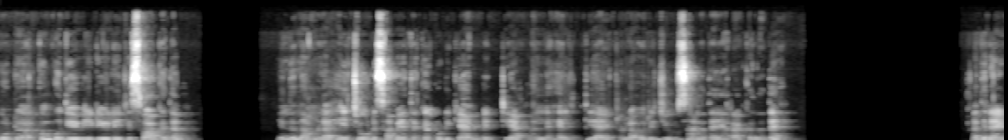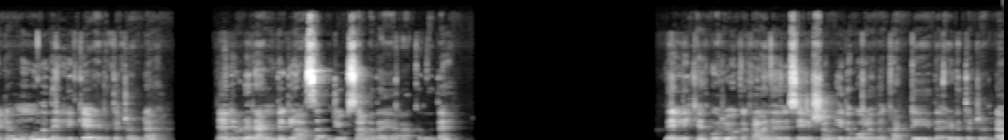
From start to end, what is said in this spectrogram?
കൂട്ടുകാർക്കും പുതിയ വീഡിയോയിലേക്ക് സ്വാഗതം. ഇന്ന് നമ്മൾ ഈ ചൂട് സമയത്തൊക്കെ കുടിക്കാൻ പറ്റിയ നല്ല ഹെൽത്തി ആയിട്ടുള്ള ഒരു ജ്യൂസാണ് തയ്യാറാക്കുന്നത്. അതിനായിട്ട് മൂന്ന് നെല്ലിക്ക എടുത്തിട്ടുണ്ട്. ഞാനിവിടെ രണ്ട് ഗ്ലാസ് ജ്യൂസാണ് തയ്യാറാക്കുന്നത്. നെല്ലിക്ക കുരുവൊക്കെ കളഞ്ഞതിന് ശേഷം ഇതുപോലെ ഒന്ന് കട്ട് ചെയ്ത് എടുത്തിട്ടുണ്ട്.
